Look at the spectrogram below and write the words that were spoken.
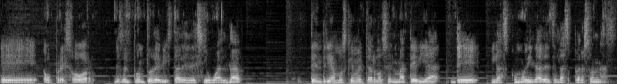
eh, opresor desde el punto de vista de desigualdad, tendríamos que meternos en materia de las comodidades de las personas.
